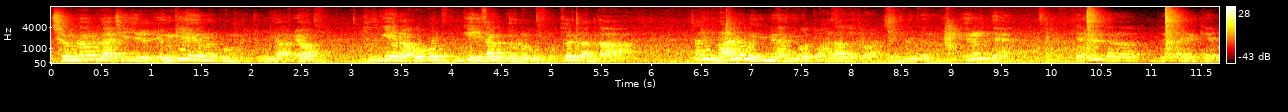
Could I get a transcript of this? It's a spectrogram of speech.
청강과 지지를 연계하는 부분이 중요하며, 두 개나 혹은 두 개 이상 넣어놓으면 또 들어간다. 자, 이 많은 의미한 이것도 하나 더 좋아. 재밌는 건. 이럴 때, 예를 들어 내가 이렇게,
